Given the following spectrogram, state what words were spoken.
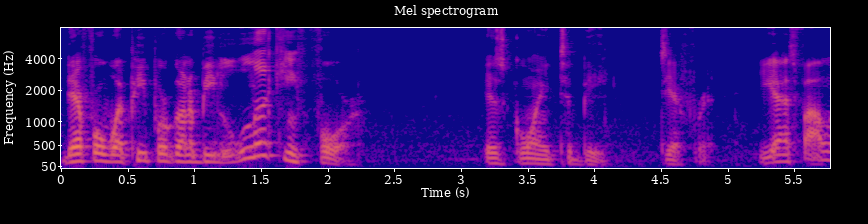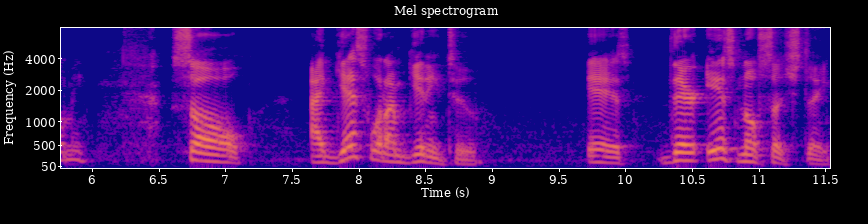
Therefore, what people are going to be looking for is going to be different. You guys follow me? So, I guess what I'm getting to is there is no such thing.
